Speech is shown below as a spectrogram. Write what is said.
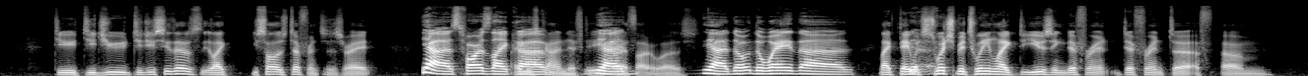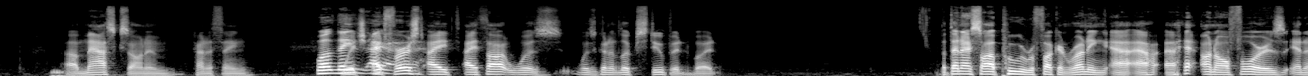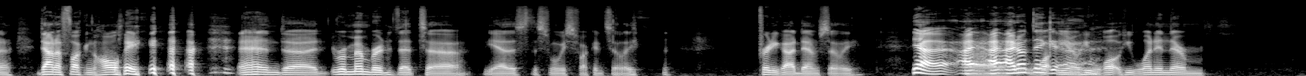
do you did you did you see those like you saw those differences right yeah. As far as like, it was uh, kind of nifty yeah, i thought it was yeah, the the way the like they would switch between like using different different uh, um uh, masks on him kind of thing well they which I- at first i i thought was was gonna look stupid but but then I saw Pooh fucking running uh, uh, on all fours in a down a fucking hallway, and uh, remembered that uh, yeah, this this movie's fucking silly, pretty goddamn silly. yeah, I, Uh, I I don't think you know he uh, he went in there.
